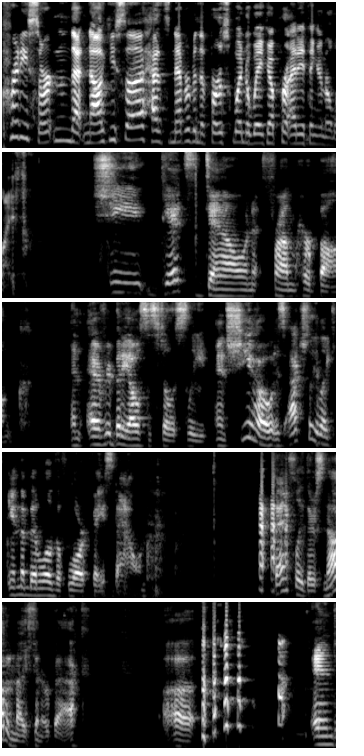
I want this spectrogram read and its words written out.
pretty certain that Nagisa has never been the first one to wake up for anything in her life. She gets down from her bunk, and everybody else is still asleep. And Shiho is actually like in the middle of the floor, face down. Thankfully, there's not a knife in her back. Uh, and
